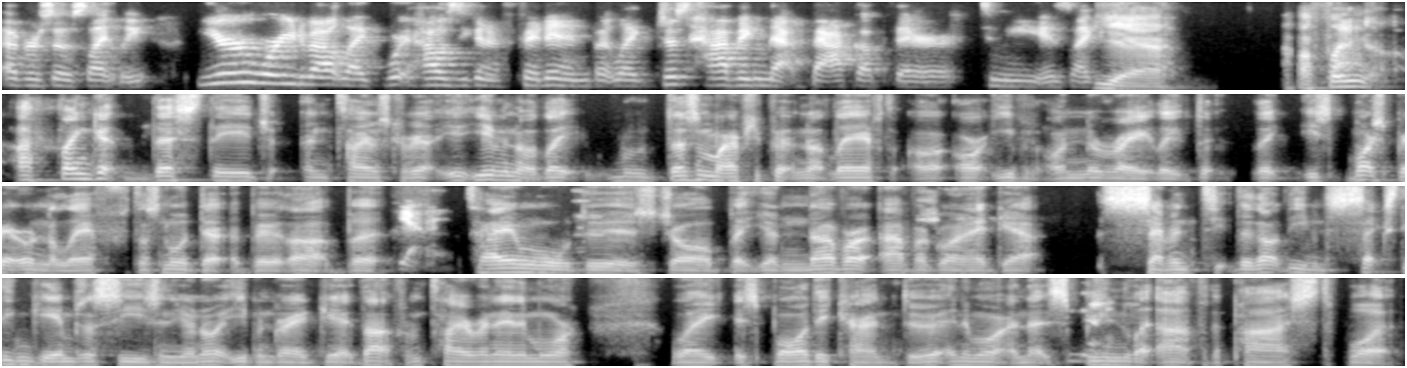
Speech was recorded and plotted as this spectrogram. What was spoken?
ever so slightly. You're worried about like where, how's he going to fit in, but like just having that backup there to me is like yeah. I think I think at this stage in time's career, even though like it doesn't matter if you put him at left or, or even on the right, like like he's much better on the left. There's no doubt about that. But yeah. Tyron will do his job, but you're never ever going to get 17 they're not even 16 games a season you're not even going to get that from Tyron anymore like his body can't do it anymore and it's yeah. been like that for the past what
